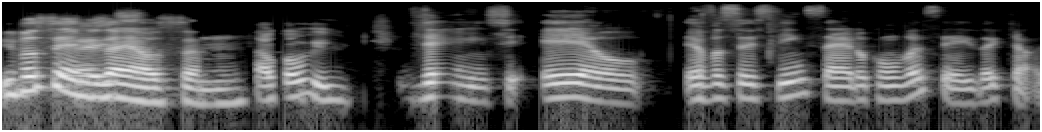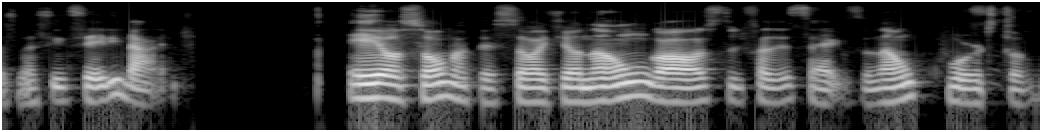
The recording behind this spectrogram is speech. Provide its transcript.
E você, É Misa isso. Elsa? Tá o convite. Gente, eu, eu vou ser sincero com vocês aqui, ó, na sinceridade. Eu sou uma pessoa que eu não gosto de fazer sexo, não curto.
